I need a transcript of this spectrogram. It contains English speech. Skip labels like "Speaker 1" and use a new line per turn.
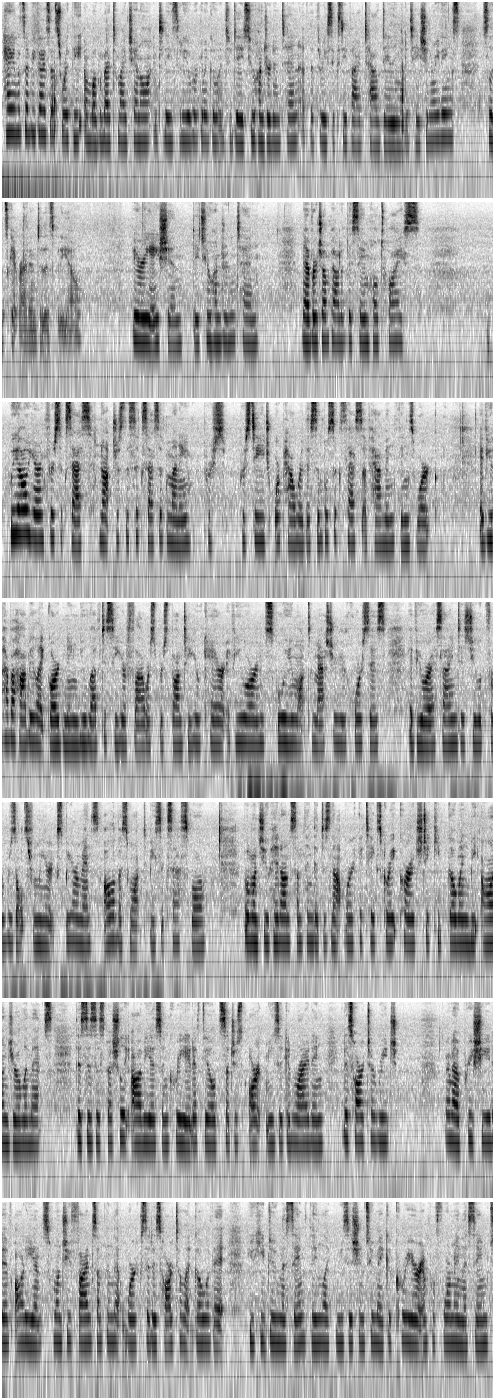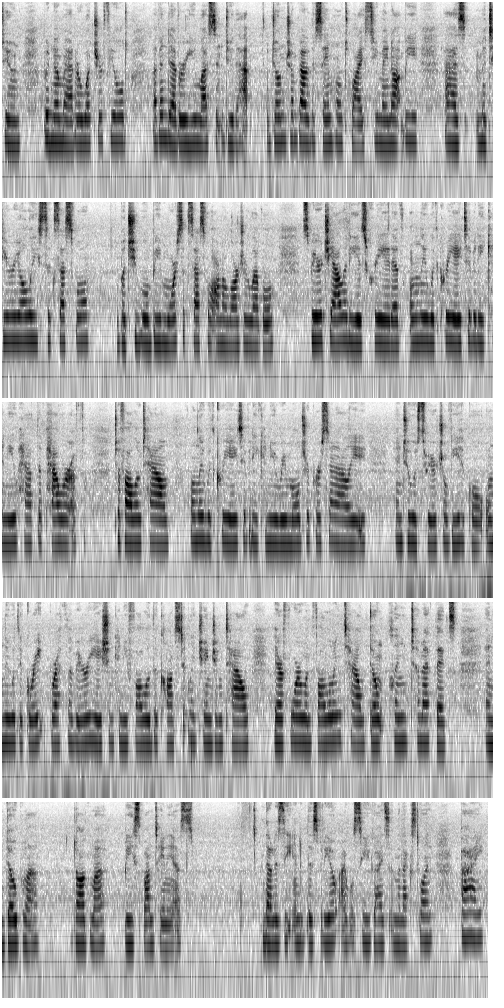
Hey, what's up you guys, it's Worthy, and welcome back to my channel. In today's video, we're going to go into day 210 of the 365 Tao Daily Meditation Readings, so let's get right into this video. Variation, day 210. Never jump out of the same hole twice. We all yearn for success, not just the success of money, pres prestige, or power, the simple success of having things work. If you have a hobby like gardening, you love to see your flowers respond to your care. If you are in school, you want to master your courses. If you are a scientist, you look for results from your experiments. All of us want to be successful. But once you hit on something that does not work, it takes great courage to keep going beyond your limits. This is especially obvious in creative fields such as art, music, and writing. It is hard to reach an appreciative audience. Once you find something that works, it is hard to let go of it. You keep doing the same thing like musicians who make a career in performing the same tune, but no matter what your field of endeavor, you mustn't do that. Don't jump out of the same hole twice. You may not be as materially successful, but you will be more successful on a larger level. Spirituality is creative. Only with creativity can you have the power of to follow Tao. Only with creativity can you remold your personality into a spiritual vehicle. Only with a great breadth of variation can you follow the constantly changing Tao. Therefore, when following Tao, don't cling to methods and dogma. Dogma, be spontaneous. That is the end of this video. I will see you guys in the next one. Bye.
